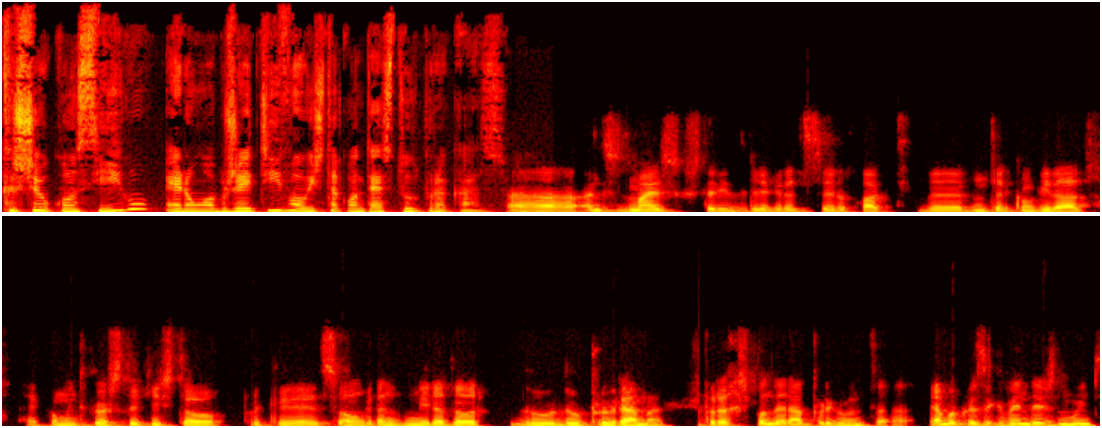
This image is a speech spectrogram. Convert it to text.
cresceu consigo? Era um objetivo ou isto acontece tudo por acaso? Uh, antes de mais, gostaria de lhe agradecer o facto de, de, me ter convidado. É com muito gosto que aqui estou, porque sou um grande admirador do, do programa. Para responder à pergunta, é uma coisa que vem desde muito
